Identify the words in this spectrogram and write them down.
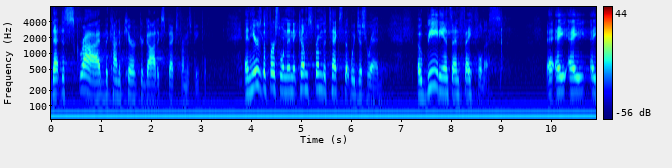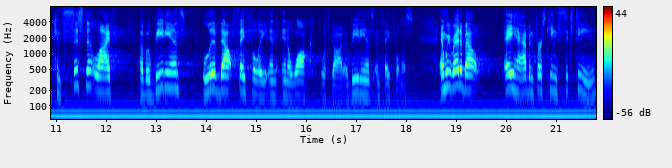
that describe the kind of character God expects from his people. And here's the first one, and it comes from the text that we just read obedience and faithfulness. A, a, a consistent life of obedience lived out faithfully in, in a walk with God. Obedience and faithfulness. And we read about Ahab in 1 Kings 16.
